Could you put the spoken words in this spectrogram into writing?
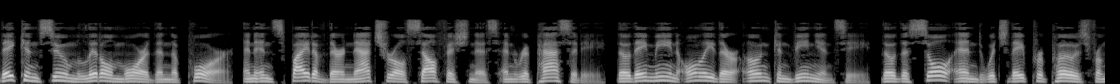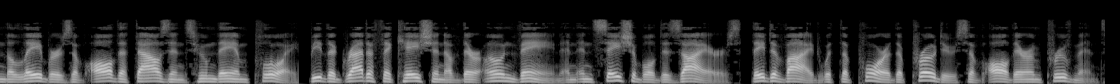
They consume little more than the poor, and in spite of their natural selfishness and rapacity, though they mean only their own conveniency, though the sole end which they propose from the labours of all the thousands whom they employ, be the gratification of their own vain and insatiable desires, they divide with the poor the produce of all their improvements.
